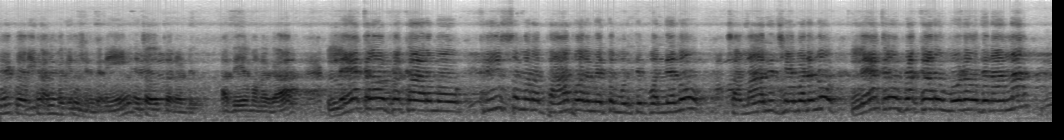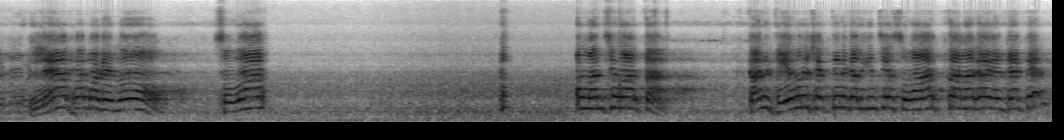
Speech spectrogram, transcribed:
మీకు అప్పగించిందని చదువుతానండి. అదేమనగా లేఖల ప్రకారము క్రీస్తు మన పాపాల మీద మృతి పొందెను సమాధి చేయబడెను. లేఖల ప్రకారం మూడవ దినాన్న లేపబడెను. సువార్త మంచి వార్త. కానీ దేవుని శక్తిని కలిగించే సువార్త అనగా ఏంటంటే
